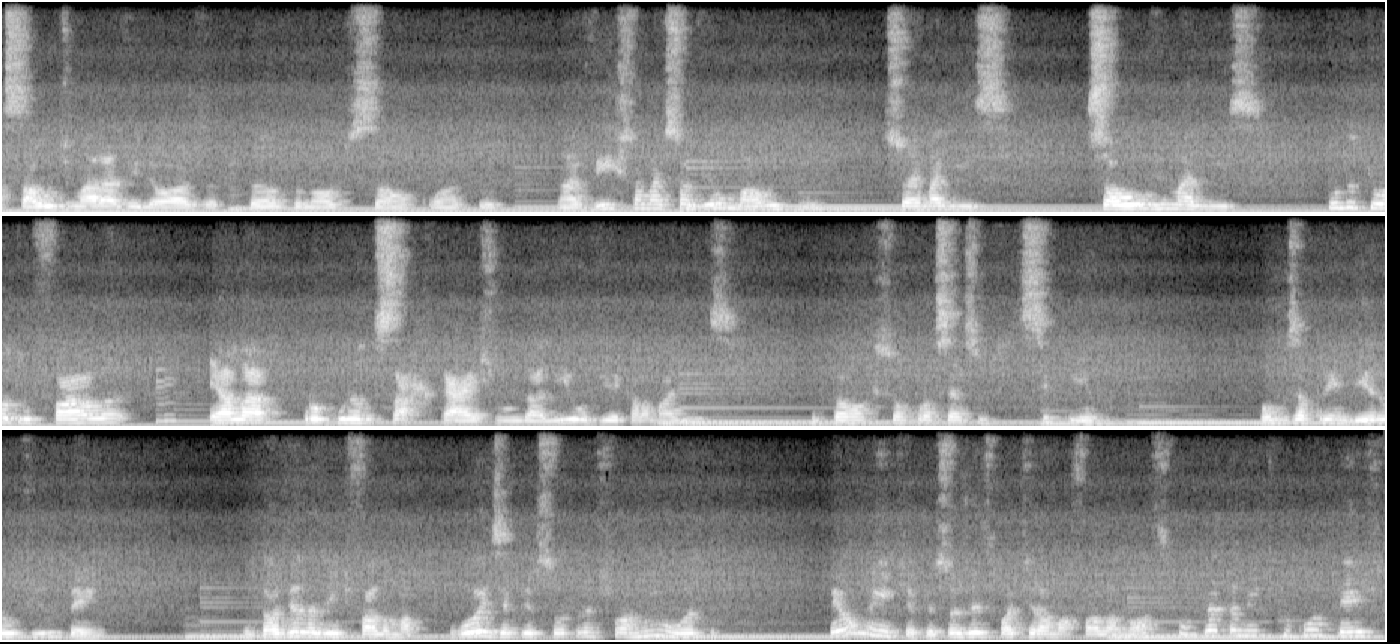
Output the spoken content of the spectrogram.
saúde maravilhosa, tanto na audição quanto na vista, mas só vê o mal em tudo. Só é malícia só ouve malícia. Tudo que o outro fala, ela procura no sarcasmo dali ouvir aquela malícia. Então, isso é um processo de disciplina. Vamos aprender a ouvir o bem. Então, às vezes a gente fala uma coisa e a pessoa transforma em outra. realmente, a pessoa às vezes pode tirar uma fala nossa completamente do contexto.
